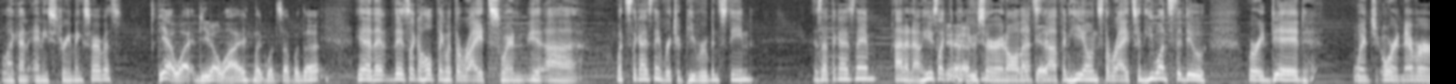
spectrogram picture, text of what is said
like on any streaming service? Yeah. Why? Do you know why? Like, what's up with that? Yeah, there, there's like a whole thing with the rights when, uh, what's the guy's name? Richard P. Rubinstein. Is that the guy's name? I don't know. He was like the producer and all that Okay. stuff, and he owns the rights, and he wants to do, or he did, which or it never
